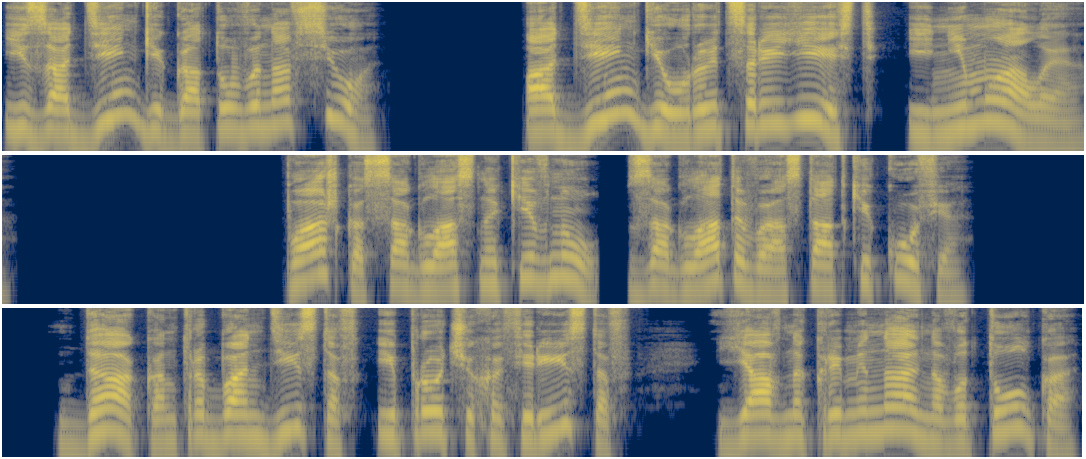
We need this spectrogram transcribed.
и за деньги готовы на все. А деньги у рыцаря есть, и немалые. Пашка согласно кивнул, заглатывая остатки кофе. Да, контрабандистов и прочих аферистов явно криминального толка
